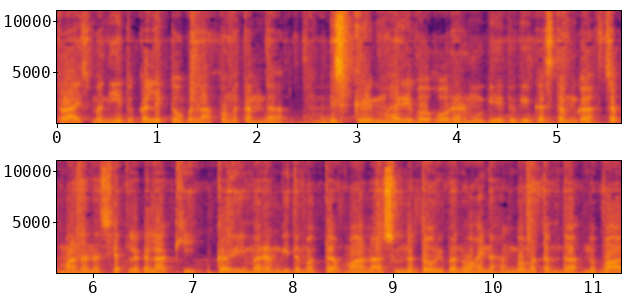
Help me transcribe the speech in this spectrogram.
प्राइस मनी तो कलेक्ट होब लापम स्क्रीम हॉरर मूवी अगर कस्टम का चप माना सेटलग लाखी करी मरम की दमक माना असम तौरबनो है हंग नुपा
